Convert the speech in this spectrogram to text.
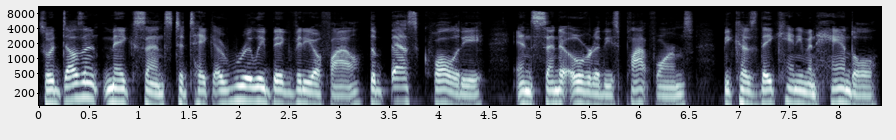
So it doesn't make sense to take a really big video file, the best quality, and send it over to these platforms because they can't even handle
